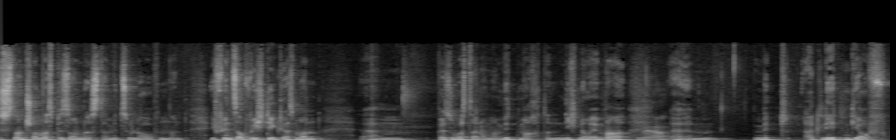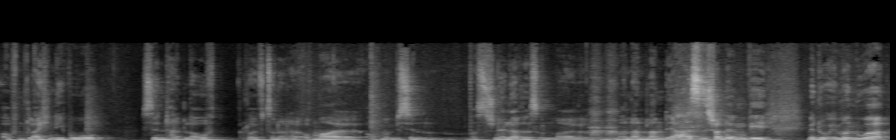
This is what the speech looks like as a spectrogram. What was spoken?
ist dann schon was Besonderes, da mitzulaufen. Und ich finde es auch wichtig, dass man ähm, bei sowas dann auch mal mitmacht und nicht nur immer ja. ähm, mit Athleten, die auf, auf dem gleichen Niveau sind, halt lauf, läuft, sondern halt auch mal auch mal ein bisschen was Schnelleres und mal in einem anderen Land. Ja, es ist schon irgendwie, wenn du immer nur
